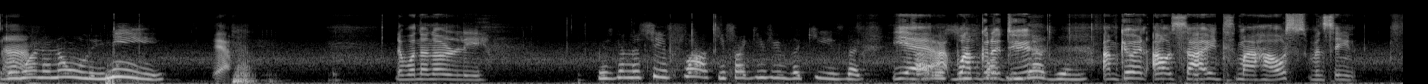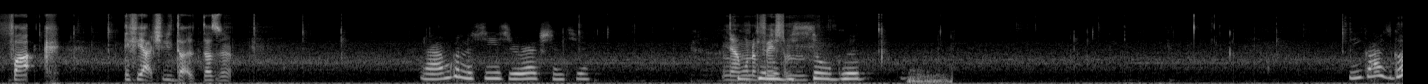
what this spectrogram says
The Ah. one and only me. Yeah. The one and only. He's gonna say fuck if I give him the keys. Like, Yeah, that I- is what I'm gonna do. I'm going outside my house when saying fuck. If he actually do doesn't. Yeah, I'm gonna see his reaction too. Yeah, I'm gonna It's face him. so good. You guys go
